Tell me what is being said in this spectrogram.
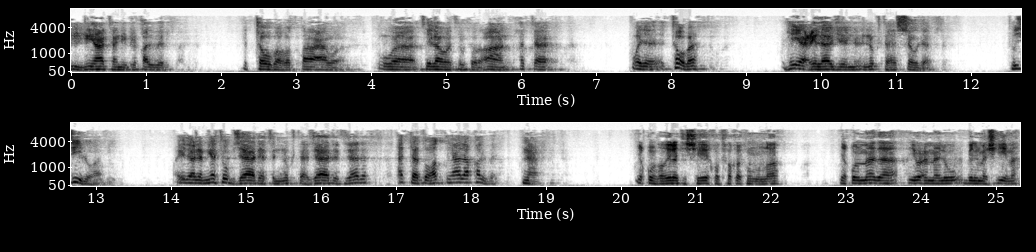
يعتني بقلبه بالتوبة والطاعة وتلاوة القرآن حتى والتوبة هي علاج النكتة السوداء تزيلها. وإذا لم يتب زادت النكتة زادت زادت حتى تغطي على قلبه. نعم. يقول فضيلة الشيخ وفقكم الله يقول ماذا يعمل بالمشيمة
